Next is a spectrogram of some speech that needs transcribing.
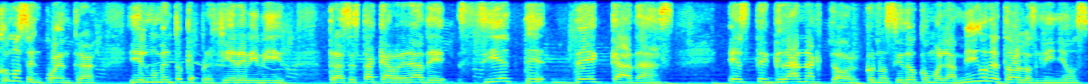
cómo se encuentra y el momento que prefiere vivir tras esta carrera de siete décadas. Este gran actor, conocido como el amigo de todos los niños,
